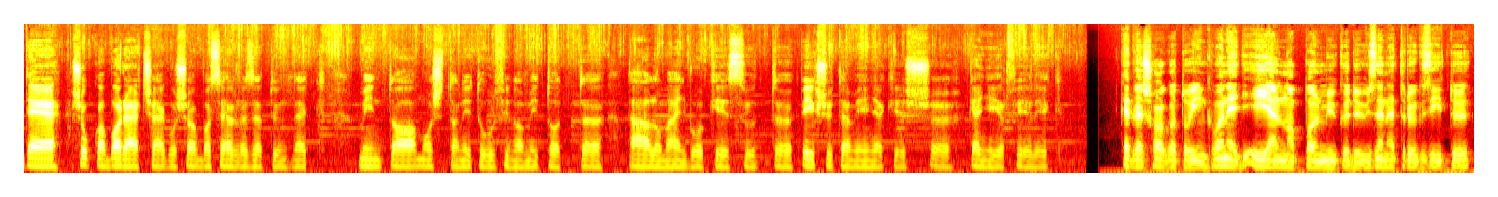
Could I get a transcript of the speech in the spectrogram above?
de sokkal barátságosabb a szervezetünknek, mint a mostani túlfinomított állományból készült péksütemények és kenyérfélék. Kedves hallgatóink, van egy éjjel-nappal működő üzenetrögzítő,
